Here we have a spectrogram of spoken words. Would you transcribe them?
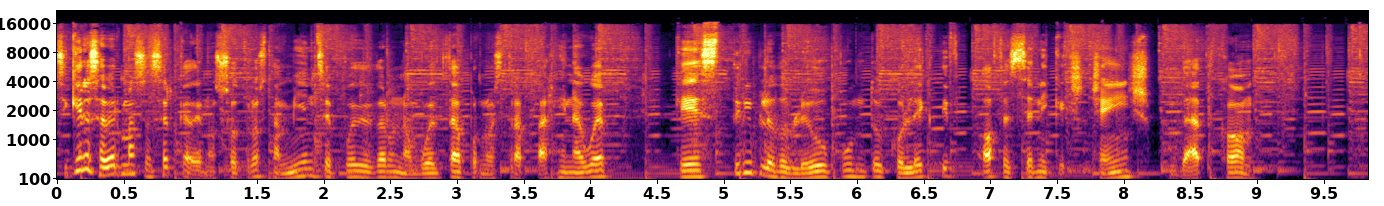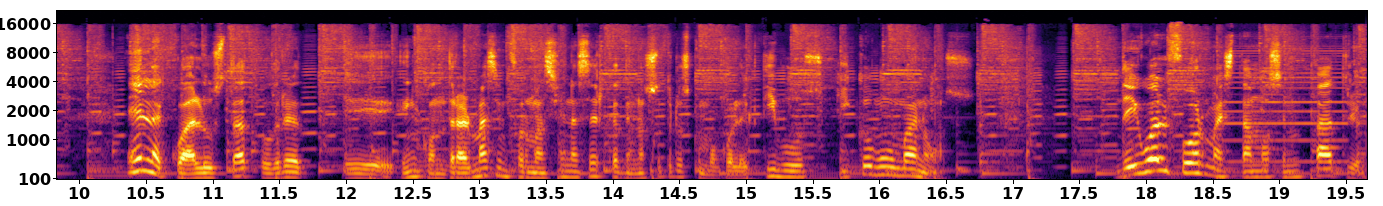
Si quieres saber más acerca de nosotros, también se puede dar una vuelta por nuestra página web que es www.collectiveofscenicexchange.com en la cual usted podrá eh, encontrar más información acerca de nosotros como colectivos y como humanos. De igual forma estamos en Patreon,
